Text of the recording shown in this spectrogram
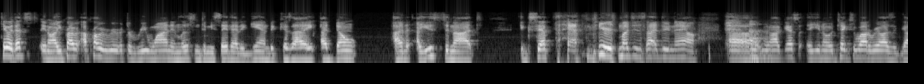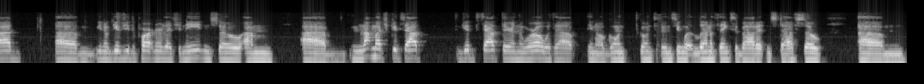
tell you what, that's, you know, you probably, I probably have to rewind and listen to me say that again because I, I don't, I, I used to not accept that near as much as I do now. Uh, uh-huh. I guess you know it takes a while to realize that God, um, you know, gives you the partner that you need, and so um, uh, not much gets out gets out there in the world without you know going going through and seeing what Lena thinks about it and stuff. So, um,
